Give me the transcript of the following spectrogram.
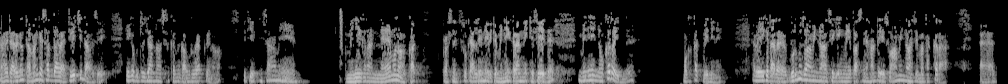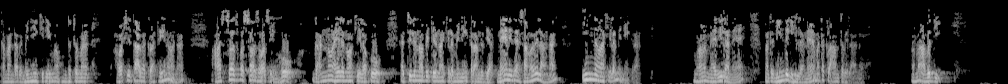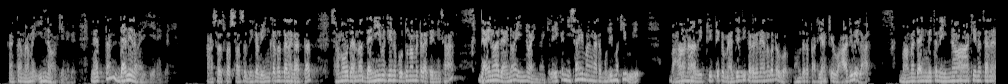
ණයට අරගෙන තමන්ගේ ශ්‍රද්ධාව ඇති වෙච්ච දවසේ ඒක බුදුරජාණන්සේ කරන ගෞරවයක් වෙනවා. ඉතින් ඒක නිසා මේ මෙනෙහි කරන්නේ නැහැ මොනවාක්වත් ප්‍රශ්න ඉතුරු කැල්ලේනේ විතර මෙනෙහි කරන්නේ කෙසේද? මෙනෙහි නොකර ඉන්න මොකක්වත් වෙන්නේ නැහැ. හැබැයි ඒකට අර බුරුම ස්වාමීන් වහන්සේගෙන් මේ ප්‍රශ්නේ අහන්න ඒ ස්වාමීන් වහන්සේ මතක් කරා. තමන්ට අර මෙනෙහි කිරීම හොඳටම අවශ්‍යතාවයක් වැටෙනවා නම් ආස්වාද ප්‍රසවාස වශයෙන් හෝ ගන්නවා හෙලනවා කියලා හෝ ඇතුළේනවා පිට වෙනවා කියලා මෙනෙහි කරන්න දෙයක් නැහැ නේද සම වෙලා නම් ඉන්නවා කියලා මෙනෙහි කරන්න. මම මැරිලා නැහැ මට නිින්ද ගිහිල්ලා නැහැ මට ක්ලාන්ත වෙලා නැහැ. මම අවදි. නැත්තම් මම ඉන්නවා කියන එක. නැත්තම් දැනෙනවයි කියන එක. ආස්වාස් ප්‍රස්වාස දෙක වෙන් කර දැනගත්තත් සමව දැනනවා දැනීම කියන පොදු නමට වැටෙන නිසා දැනෙනවා දැනෙනවා ඉන්නවා ඉන්නවා කියලා. ඒක නිසයි මම අර මුලින්ම කිව්වේ භාවනා රිට්‍රීට් එක මැදදී කරගෙන යනකොට හොඳට පරියන්කේ වාඩි වෙලා මම දැන් මෙතන ඉන්නවා කියන තැන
